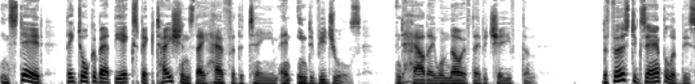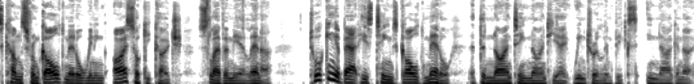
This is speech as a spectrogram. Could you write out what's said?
Instead, they talk about the expectations they have for the team and individuals and how they will know if they've achieved them. The first example of this comes from gold medal winning ice hockey coach Slavomir Lener, talking about his team's gold medal at the 1998 Winter Olympics in Nagano.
